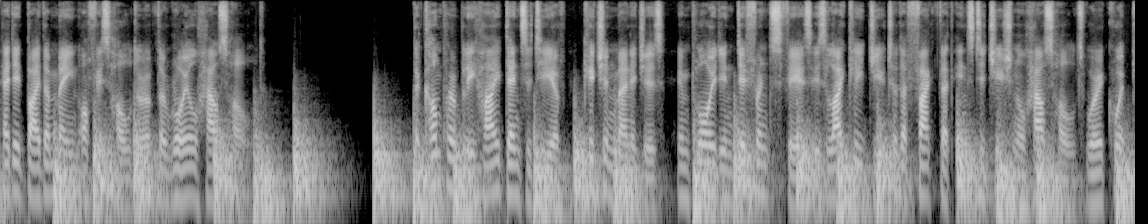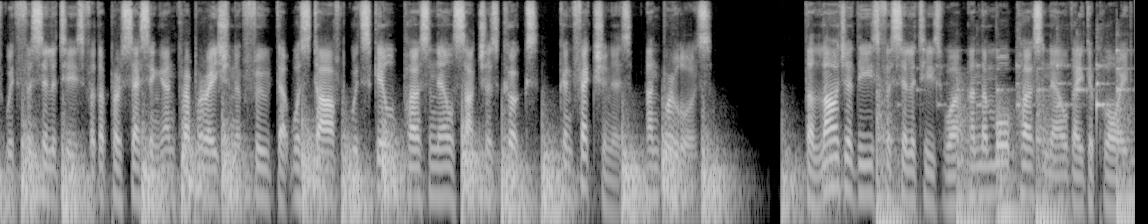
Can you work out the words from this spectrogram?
headed by the main office holder of the royal household comparably high density of kitchen managers employed in different spheres is likely due to the fact that institutional households were equipped with facilities for the processing and preparation of food that were staffed with skilled personnel such as cooks, confectioners, and brewers. The larger these facilities were and the more personnel they deployed,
